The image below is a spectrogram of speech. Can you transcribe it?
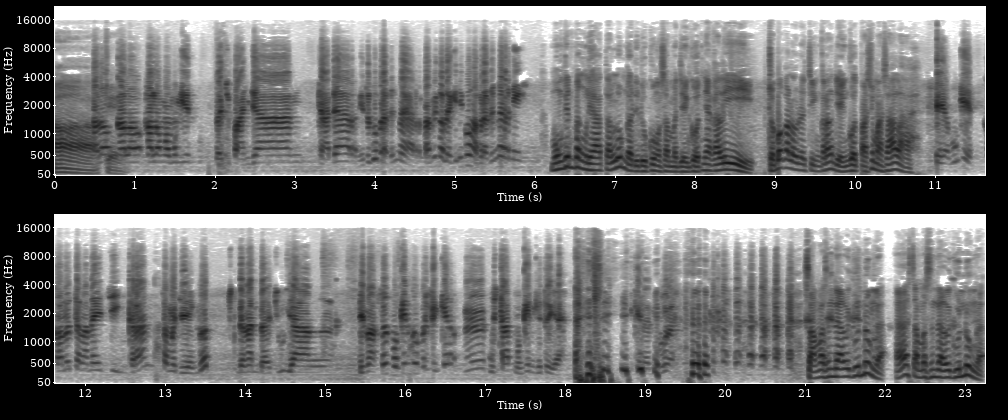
Ah, Kalau oke. kalau kalau ngomongin baju panjang, cadar itu gue pernah dengar. Tapi kalau yang ini gue gak pernah denger nih. Mungkin penglihatan lo nggak didukung sama jenggotnya kali. Coba kalau udah cingkrang jenggot pasti masalah. Ya mungkin kalau celananya cingkrang sama jenggot dengan baju yang dimaksud mungkin gue berpikir hmm, Ustadz mungkin gitu ya gue sama sendal gunung nggak? Hah? Sama sendal gunung nggak?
